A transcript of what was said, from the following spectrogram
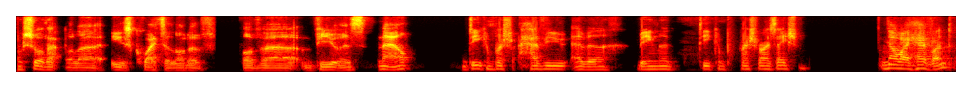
I'm sure that will uh, ease quite a lot of of uh, viewers. Now, decompression. Have you ever been a decompressurization? No, I haven't.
